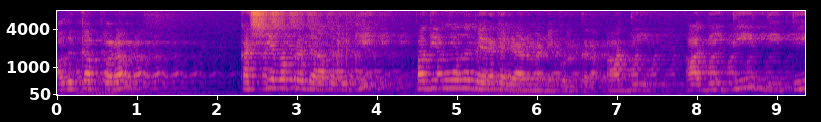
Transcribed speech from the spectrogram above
അതുക്കപ്പുറം കശ്യപ പ്രജാപതിക്ക് പതിമൂന്ന് പേരെ കല്യാണം പണി കൊടുക്കുക ആദ്യ ആദിതി ദിതി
